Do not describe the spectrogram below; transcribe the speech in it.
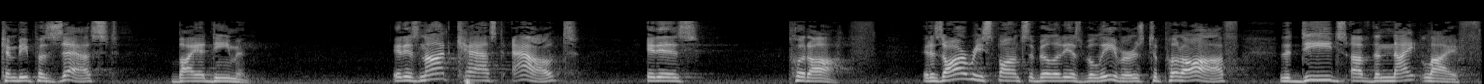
can be possessed by a demon. It is not cast out, it is put off. It is our responsibility as believers to put off the deeds of the nightlife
